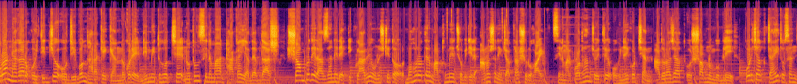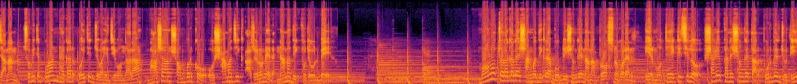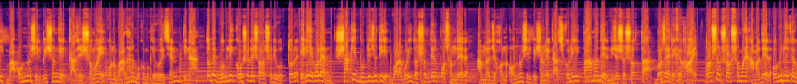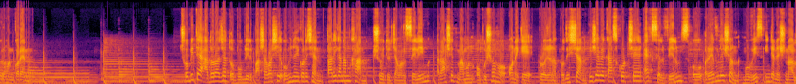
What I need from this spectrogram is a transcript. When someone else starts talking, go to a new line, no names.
পুরান ঢাকার ঐতিহ্য ও জীবনধারাকে কেন্দ্র করে নির্মিত হচ্ছে নতুন সিনেমা ঢাকা ইয়া দেবদাস। সম্প্রতি রাজধানীর একটি ক্লাবে অনুষ্ঠিত মহরতের মাধ্যমে ছবিটির আনুষ্ঠানিক যাত্রা শুরু হয়। সিনেমার প্রধান চরিত্রে অভিনয় করছেন আদরাজাত ও শবনম বুবলি। পরিচালক জাহিদ হোসেন জানান, ছবিতে পুরান ঢাকার ঐতিহ্যবাহী জীবনধারা, ভাষা, সম্পর্ক ও সামাজিক আচরণের নানা দিক ফুটে উঠবে। মহরত চলাকালে সাংবাদিকরা বুবলির সঙ্গে নানা প্রশ্ন করেন। এর মধ্যে একটি ছিল শাকিব খানের সঙ্গে তার পূর্বের জুটি বা অন্য শিল্পীর সঙ্গে কাজের সময়ে কোনো বাধার মুখোমুখি হয়েছেন কিনা? তবে বুবলি কৌশলে সরাসরি উত্তর এড়িয়ে বলেন শাকিব বুবলি জুটি বরাবরই দর্শকদের পছন্দের। আমরা যখন অন্য শিল্পীর সঙ্গে কাজ করি, তা আমাদের নিজস্ব সত্তা বজায় রেখে হয়। দর্শক সবসময় আমাদের অভিনয়কে গ্রহণ করেন। ছবিতে আদর আজাদ ও বুবলির পাশাপাশি অভিনয় করেছেন তারিক আনাম খান, শহীদুজ্জামান সেলিম, রাশেদ মামুন অপুসহ অনেকে। প্রযোজনা প্রতিষ্ঠান হিসেবে কাজ করছে এক্সেল ফিল্মস ও রেভলিউশন মুভিজ ইন্টারন্যাশনাল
